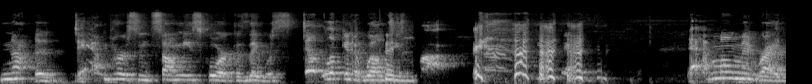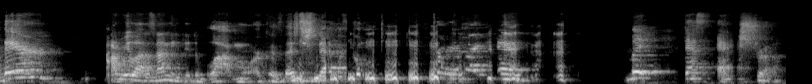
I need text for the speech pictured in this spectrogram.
not a damn person saw me score because they were still looking at Welty's block. that moment right there I realized I needed to block more because that's that's and, but that's extra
